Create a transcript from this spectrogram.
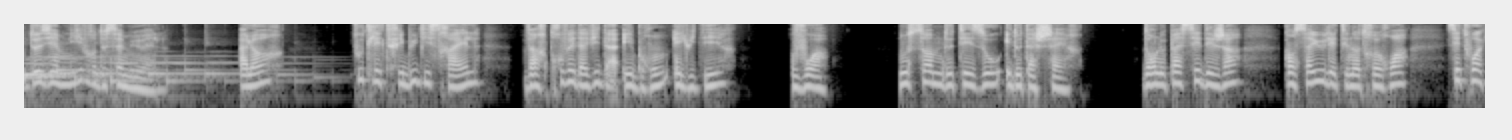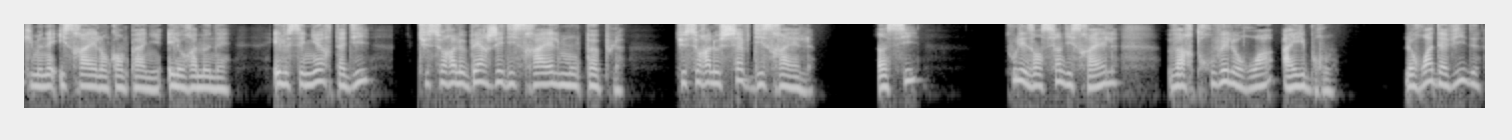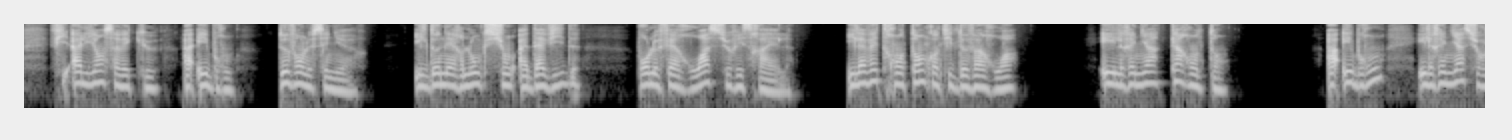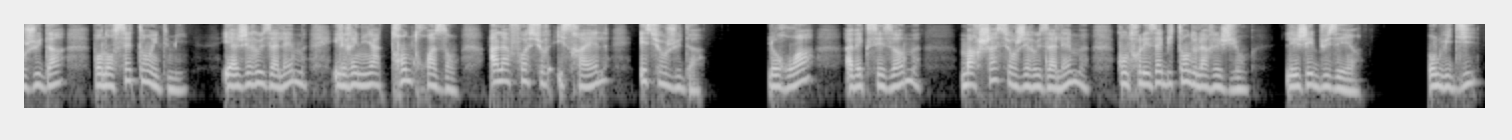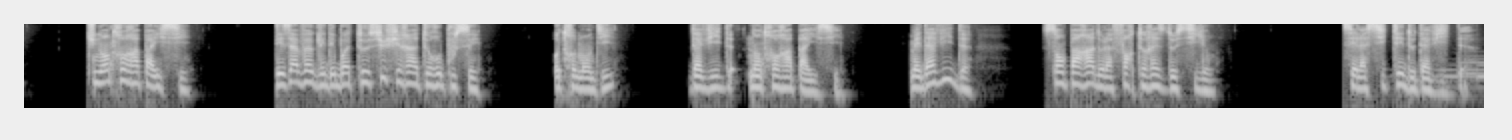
deuxième livre de Samuel. Alors, toutes les tribus d'Israël vinrent trouver David à Hébron et lui dirent Vois, nous sommes de tes os et de ta chair. Dans le passé déjà, quand Saül était notre roi, c'est toi qui menais Israël en campagne et le ramenais. Et le Seigneur t'a dit Tu seras le berger d'Israël, mon peuple. Tu seras le chef d'Israël. Ainsi, tous les anciens d'Israël vinrent trouver le roi à Hébron. Le roi David fit alliance avec eux à Hébron, devant le Seigneur. Ils donnèrent l'onction à David pour le faire roi sur Israël. Il avait trente ans quand il devint roi, et il régna quarante ans. À Hébron, il régna sur Juda pendant sept ans et demi, et à Jérusalem, il régna trente-trois ans, à la fois sur Israël et sur Juda. Le roi, avec ses hommes, marcha sur Jérusalem contre les habitants de la région, les Jébuséens. On lui dit Tu n'entreras pas ici. Des aveugles et des boiteux suffiraient à te repousser. Autrement dit, David n'entrera pas ici. Mais David s'empara de la forteresse de Sion. C'est la cité de David.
